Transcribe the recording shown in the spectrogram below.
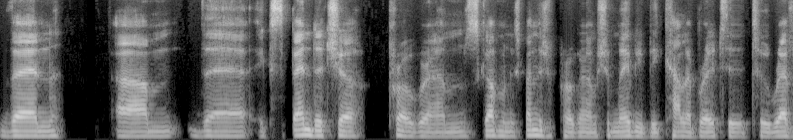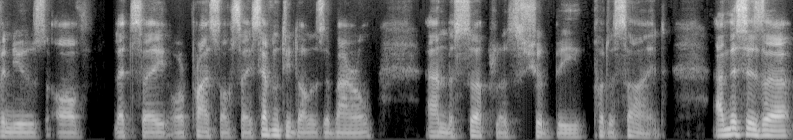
then um, their expenditure programs, government expenditure programs should maybe be calibrated to revenues of let's say, or price of, say, $70 a barrel, and the surplus should be put aside. And this is a,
